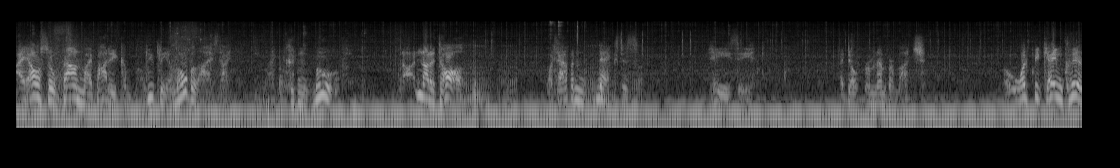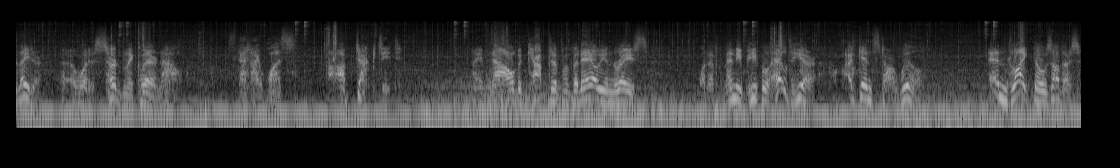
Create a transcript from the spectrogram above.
I also found my body completely immobilized. I, I couldn't move. Not, not at all. What happened next is hazy. I don't remember much. What became clear later, uh, what is certainly clear now, is that I was abducted. I am now the captive of an alien race, one of many people held here against our will. And like those others,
